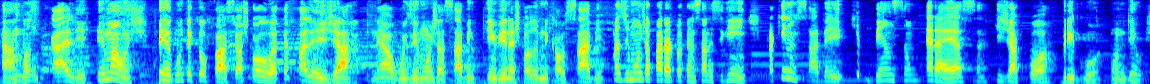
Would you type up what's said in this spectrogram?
a mancar ali. Irmãos, pergunta que eu faço, eu acho que eu até falei já, né? Alguns irmãos já sabem, quem vem na escola dominical sabe, mas os irmãos já pararam para pensar no seguinte: para quem não sabe aí, que bênção era essa que Jacó brigou com Deus?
